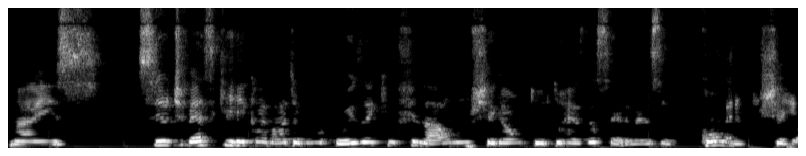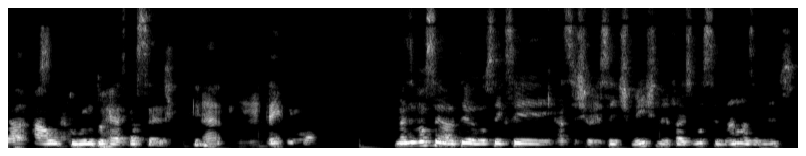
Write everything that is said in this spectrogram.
mas se eu tivesse que reclamar de alguma coisa é que o final não chega à altura do resto da série, mas assim, como chegar à altura do resto da série? É, não tem mas e você, Matheus? Eu sei que você assistiu recentemente, né? Faz uma semana mais ou menos.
